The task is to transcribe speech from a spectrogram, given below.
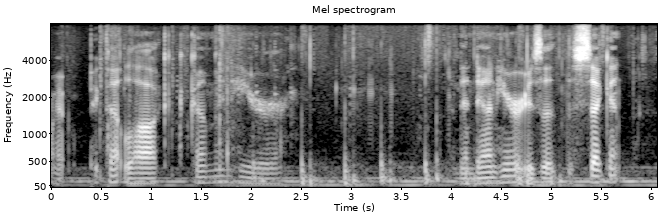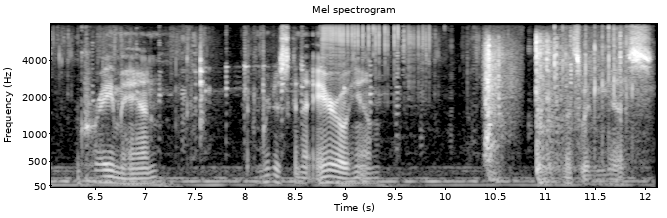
Alright, pick that lock, come in here. And then down here is a, the second Crayman. We're just gonna arrow him. That's what miss.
